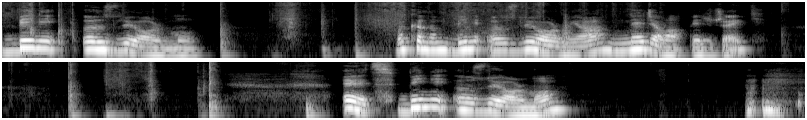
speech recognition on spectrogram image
Beni özlüyor mu? Bakalım beni özlüyor mu ya? Ne cevap verecek? Evet, beni özlüyor mu?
